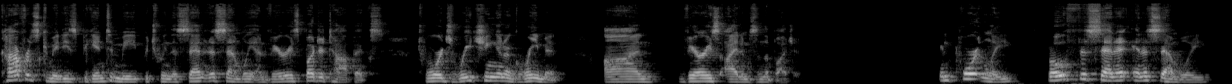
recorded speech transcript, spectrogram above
conference committees begin to meet between the Senate and Assembly on various budget topics towards reaching an agreement on various items in the budget. Importantly, both the Senate and Assembly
